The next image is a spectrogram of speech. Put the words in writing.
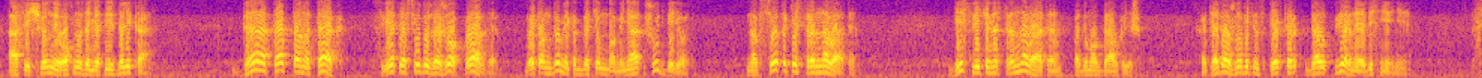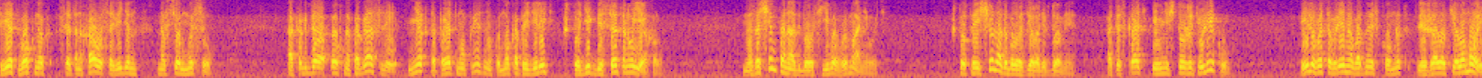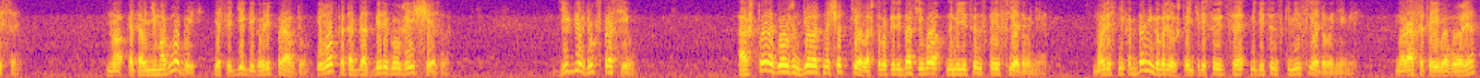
а освещенные окна заметны издалека. Да, так-то оно так. Свет я всюду зажег, правда. В этом доме, когда темно, меня шуть берет. Но все таки странновато. Действительно странновато, подумал Далглиш. Хотя должно быть инспектор дал верное объяснение. Свет в окнах Сетон-хауса виден на всем мысу. А когда окна погасли, некто по этому признаку мог определить, что Дигби Сетон уехал. Но зачем понадобилось его выманивать? Что-то еще надо было сделать в доме? Отыскать и уничтожить улику? Или в это время в одной из комнат лежало тело Морриса? Но этого не могло быть, если Дигби говорит правду, и лодка тогда с берега уже исчезла. Дигби вдруг спросил: "А что я должен делать насчет тела, чтобы передать его на медицинское исследование?" Моррис никогда не говорил, что интересуется медицинскими исследованиями. Но раз это его воля,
